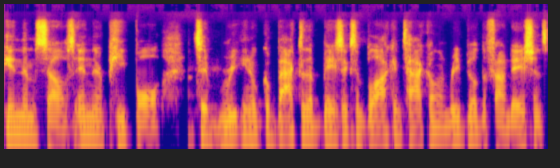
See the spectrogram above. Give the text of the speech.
in themselves in their people to re, you know go back to the basics and block and tackle and rebuild the foundations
